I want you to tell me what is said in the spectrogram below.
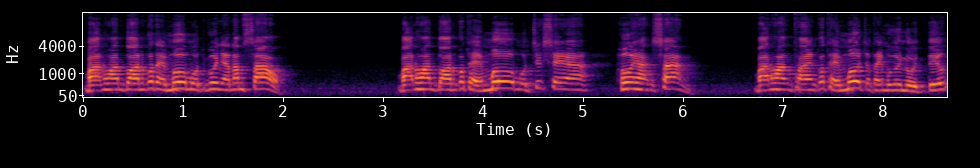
Bạn hoàn toàn có thể mơ một ngôi nhà năm sao. Bạn hoàn toàn có thể mơ một chiếc xe hơi hạng sang. Bạn hoàn toàn có thể mơ trở thành một người nổi tiếng.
